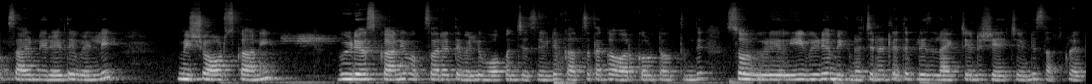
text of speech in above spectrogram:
ఒకసారి మీరైతే వెళ్ళి మీ షార్ట్స్ కానీ వీడియోస్ కానీ ఒకసారి అయితే వెళ్ళి ఓపెన్ చేసేయండి. ఖచ్చితంగా వర్కౌట్ అవుతుంది. సో వీడియో ఈ వీడియో మీకు నచ్చినట్లయితే ప్లీజ్ లైక్ చేయండి షేర్ చేయండి సబ్స్క్రైబ్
